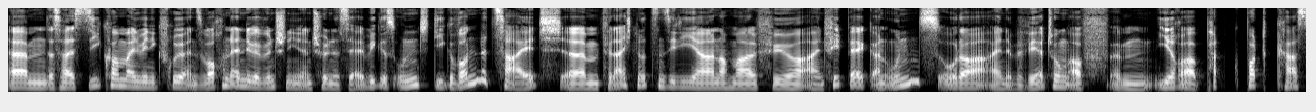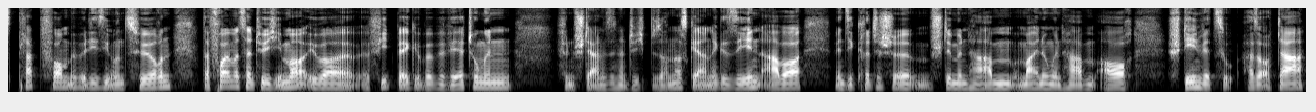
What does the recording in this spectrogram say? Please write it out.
ähm, das heißt, Sie kommen ein wenig früher ins Wochenende. Wir wünschen Ihnen ein schönes selbiges und die gewonnene Zeit, ähm, vielleicht nutzen Sie die ja nochmal für ein Feedback an uns oder eine Bewertung auf ähm, Ihrer Podcast-Plattform, über die Sie uns hören. Da freuen wir uns natürlich immer über Feedback, über Bewertungen Fünf Sterne sind natürlich besonders gerne gesehen, aber wenn Sie kritische Stimmen haben, Meinungen haben, auch stehen wir zu. Also auch da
